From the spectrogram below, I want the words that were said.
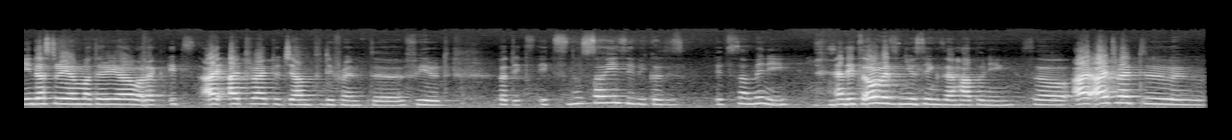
industrial material or like it's I, I try to jump different uh, field but it's it's not so easy because it's it's so many and it's always new things are happening so I, I try to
